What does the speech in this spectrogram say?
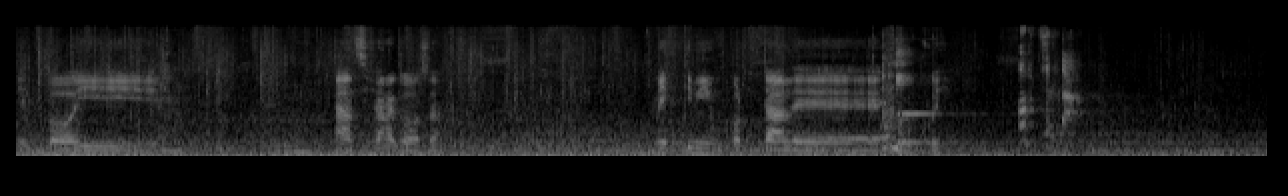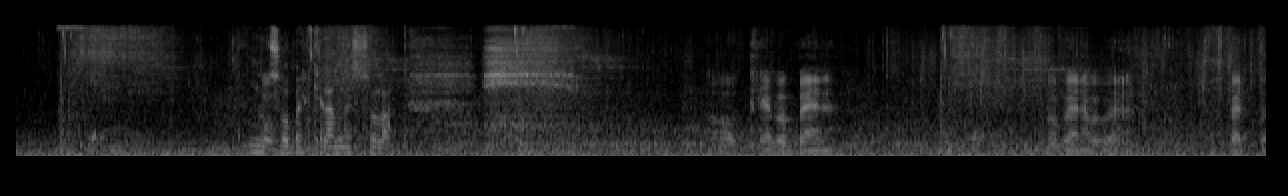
E poi... Anzi, fa una cosa. Mettimi un portale qui. Non Oh. so perché l'ha messo là. Ok, va bene. Va bene, va bene. Aspetta.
